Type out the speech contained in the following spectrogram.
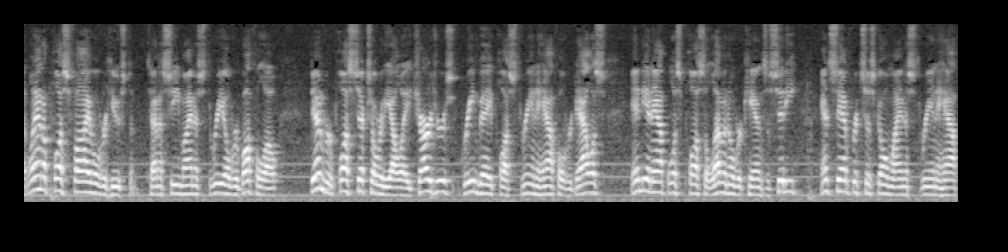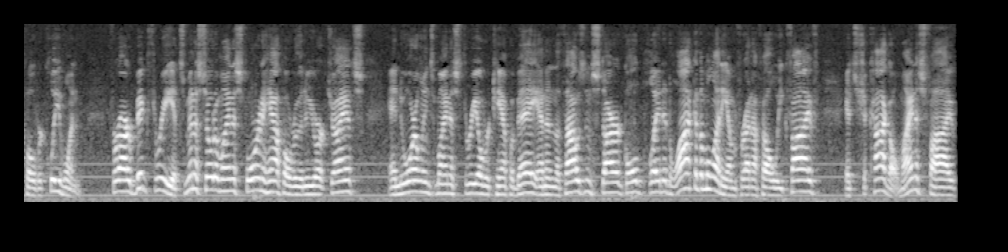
Atlanta plus 5 over Houston, Tennessee minus 3 over Buffalo, Denver plus 6 over the LA Chargers, Green Bay plus 3.5 over Dallas, Indianapolis plus 11 over Kansas City, and San Francisco minus 3.5 over Cleveland. For our big three, it's Minnesota minus 4.5 over the New York Giants, and New Orleans minus 3 over Tampa Bay, and in the thousand star gold plated lock of the millennium for NFL Week 5, it's Chicago minus 5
